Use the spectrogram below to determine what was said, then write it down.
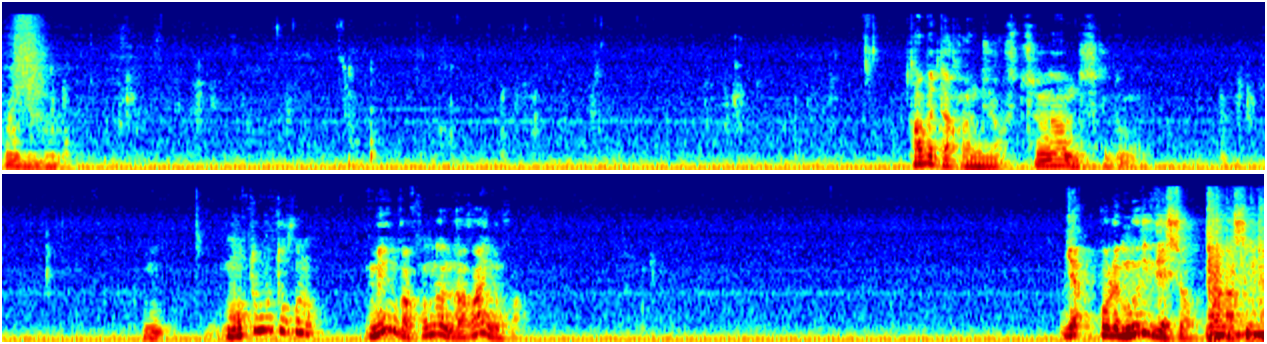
うん食べた感じは普通なんですけどもともとこの麺がこんな長いのか？いやこれ無理でしょ長すぎて。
